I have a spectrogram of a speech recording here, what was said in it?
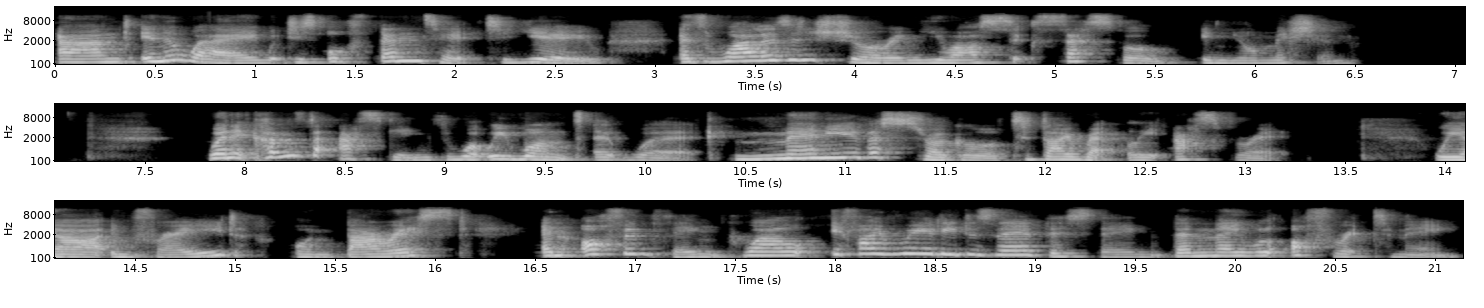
and in a way which is authentic to you, as well as ensuring you are successful in your mission? When it comes to asking for what we want at work, many of us struggle to directly ask for it. We are afraid or embarrassed and often think, well, if I really deserve this thing, then they will offer it to me.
